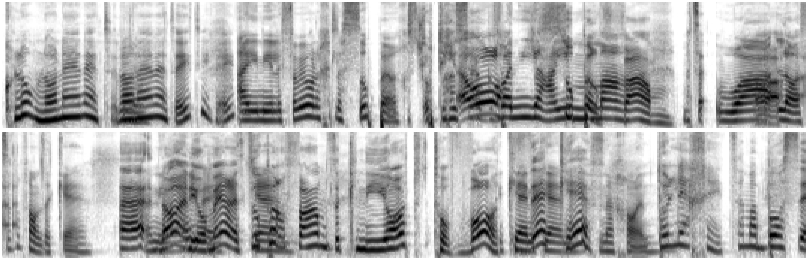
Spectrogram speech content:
כלום, לא נהנית, לא לא. נהנית, הייתי, הייתי. אני לפעמים הולכת לסופר, חשבתי, תראה איזה עגבנייה, סופר אימה. פארם. מצא- וואו, אה. לא, סופר פארם זה כיף. לא, אני אומרת, כן. סופר פארם זה קניות טובות, כן, זה כן, כיף. נכון. את הולכת, שמה בושם,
